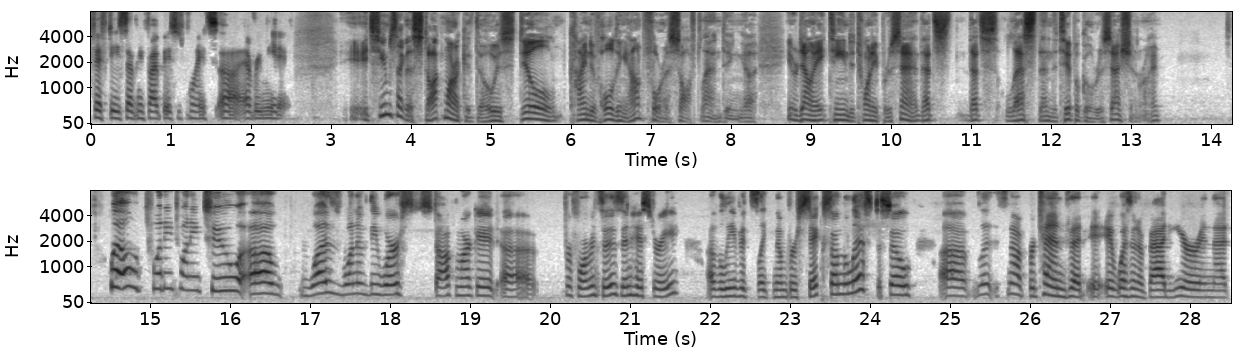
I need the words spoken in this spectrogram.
50 75 basis points uh, every meeting it seems like the stock market, though, is still kind of holding out for a soft landing. Uh, you know, down 18 to 20 percent. That's that's less than the typical recession, right? Well, 2022 uh, was one of the worst stock market uh, performances in history. I believe it's like number six on the list. So uh, let's not pretend that it, it wasn't a bad year and that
